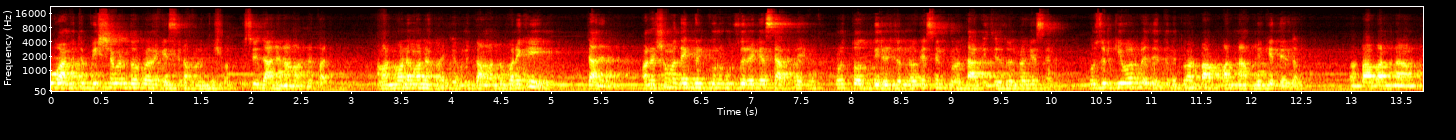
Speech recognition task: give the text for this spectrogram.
ও, আমি তো বিশ্বের দরবারে গেছিলাম, উনি তো সব কিছুই জানেন আমার ব্যাপারে। আমার মনে মনে হয় যে উনি তো আমার ব্যাপারে কি জানেন। অনেক সময় দেখবেন কোনো হুজুরে গেছে আপনি কোনো তদবিরের জন্য গেছেন, কোনো তাবিজের জন্য গেছেন। হুজুর কি বলবে? যে, তুমি তোমার বাপ মার নাম লিখে দিয়ে দাও। তোমার বাবার নাম,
